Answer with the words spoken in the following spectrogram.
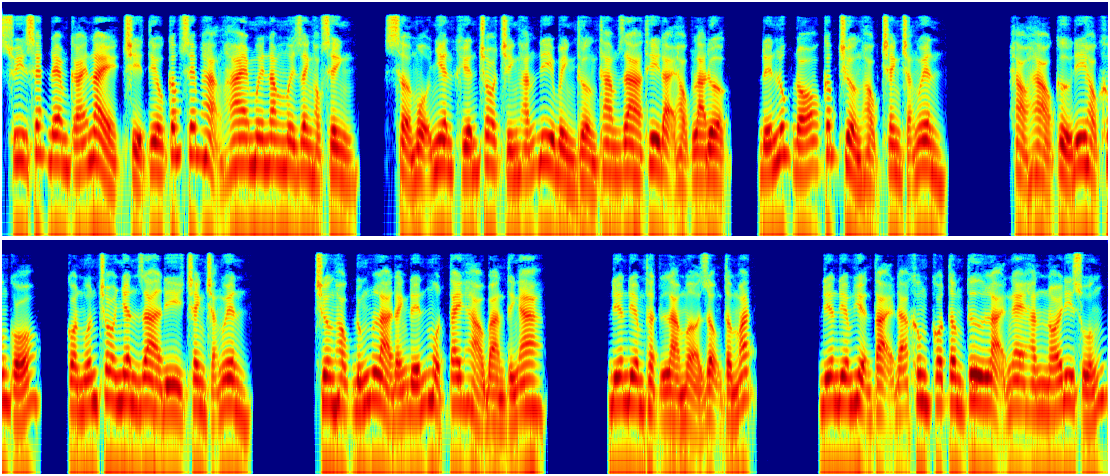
Suy xét đem cái này chỉ tiêu cấp xếp hạng 20-50 danh học sinh, sở mộ nhiên khiến cho chính hắn đi bình thường tham gia thi đại học là được, đến lúc đó cấp trường học tranh trạng nguyên. Hảo hảo cử đi học không có, còn muốn cho nhân ra đi tranh trạng nguyên. Trường học đúng là đánh đến một tay hảo bàn tính A. Điên điềm thật là mở rộng tầm mắt. Điên điềm hiện tại đã không có tâm tư lại nghe hắn nói đi xuống,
